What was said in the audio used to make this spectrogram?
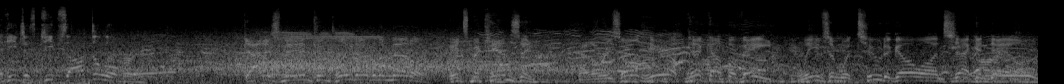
and he just keeps on delivering. Got his man complete over the middle. It's McKenzie. And the result here, a pickup of eight. Leaves him with two to go on second down.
